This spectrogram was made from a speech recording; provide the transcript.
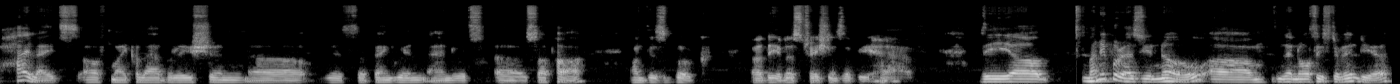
highlights of my collaboration uh, with Penguin and with uh, Safa on this book, uh, the illustrations that we have. The uh, Manipur, as you know, um, in the northeast of India,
